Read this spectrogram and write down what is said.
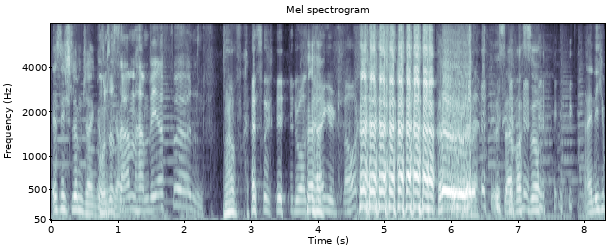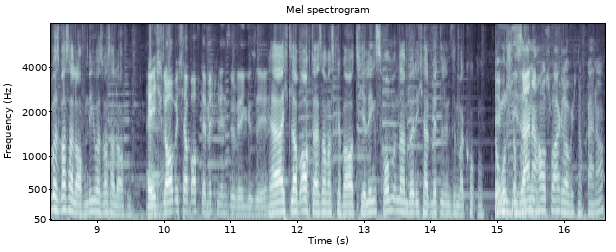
Ist nicht schlimm, Jenkins. Und zusammen haben wir fünf. Na, Fresse, du hast mir eingeklaut. Ist einfach so. Ey, nicht übers Wasser laufen, nicht übers Wasser laufen. Ey, ich glaube, ich habe auf der Mittelinsel wen gesehen. Ja, ich glaube auch, da ist noch was gebaut. Hier links rum und dann würde ich halt Mittelinsel mal gucken. Im Designerhaus war, glaube ich, noch keiner.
